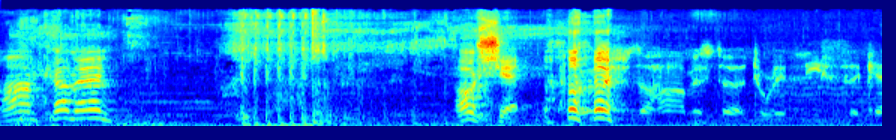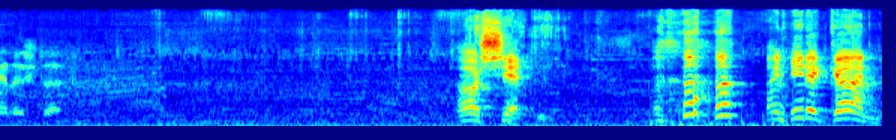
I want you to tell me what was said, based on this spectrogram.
I'm coming. Oh shit. The harvester to release the canister. Oh shit. I need a gun.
